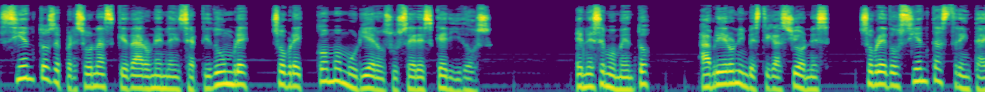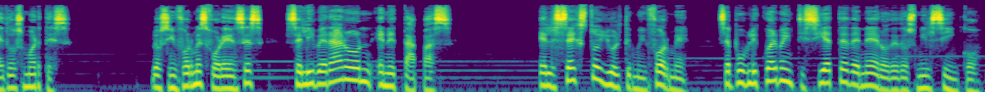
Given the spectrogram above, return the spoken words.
cientos de personas quedaron en la incertidumbre sobre cómo murieron sus seres queridos. En ese momento, abrieron investigaciones sobre 232 muertes. Los informes forenses se liberaron en etapas el sexto y último informe se publicó el 27 de enero de 2005.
